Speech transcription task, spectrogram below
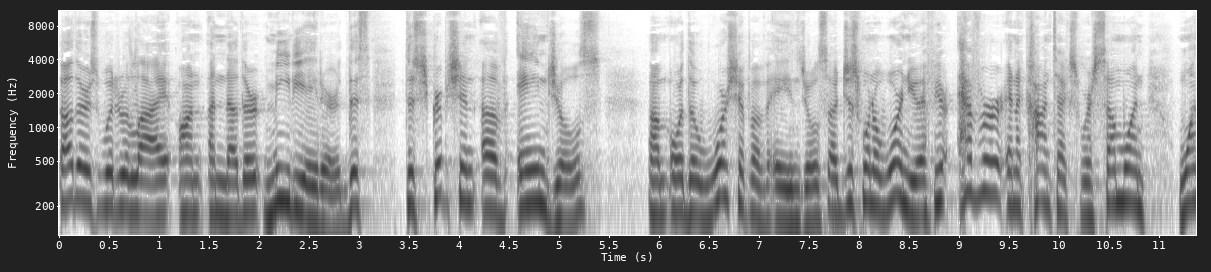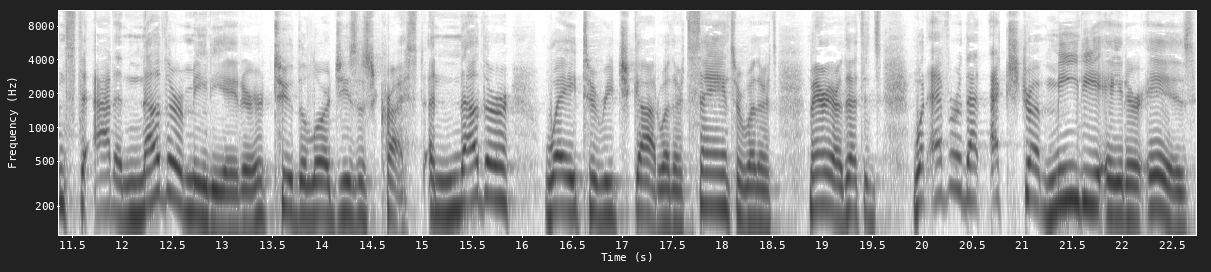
Others would rely on another mediator. This description of angels um, or the worship of angels, I just want to warn you if you're ever in a context where someone wants to add another mediator to the Lord Jesus Christ, another way to reach God, whether it's saints or whether it's Mary or that it's whatever that extra mediator is,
